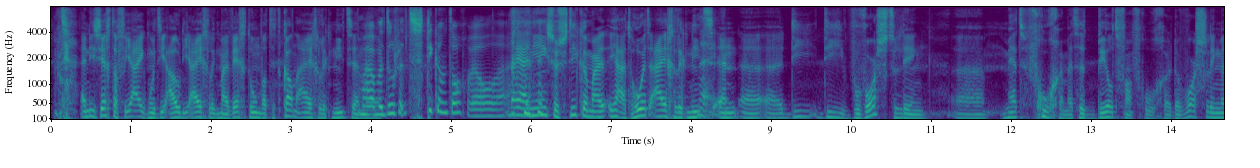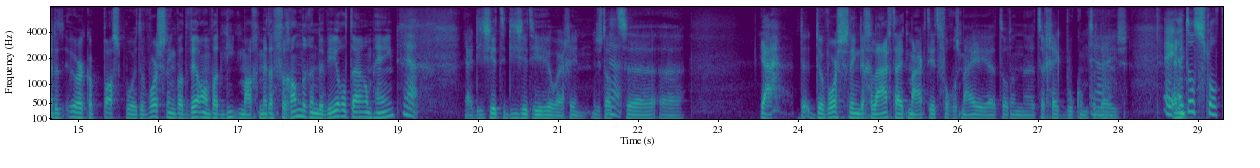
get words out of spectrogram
en die zegt dan van ja, ik moet die Audi eigenlijk maar wegdoen. want dit kan eigenlijk niet. En, maar we doen het stiekem toch wel. Uh. Nou ja, niet eens zo stiekem, maar ja, het hoort eigenlijk niet. Nee. En uh, die, die worsteling. Uh, met vroeger, met het beeld van vroeger. De worsteling met het Urker-paspoort. De worsteling wat wel en wat niet mag. Met een veranderende wereld daaromheen. Ja, ja die, zit, die zit hier heel erg in. Dus dat, ja, uh, uh, ja de, de worsteling, de gelaagdheid maakt dit volgens mij tot een te gek boek om te ja. lezen. Hey, en, en ik, tot slot,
